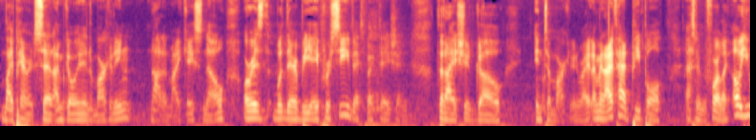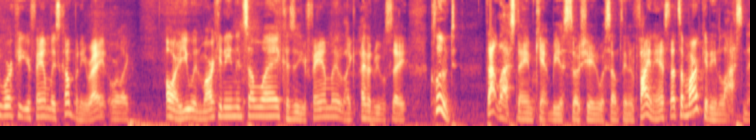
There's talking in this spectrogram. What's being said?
my parents said I'm going into marketing? Not in my case, no. Or is would there be a perceived expectation that I should go into marketing, right? I mean, I've had people ask me before, like, "Oh, you work at your family's company, right?" Or like, "Oh, are you in marketing in some way because of your family?" Like, I've had people say, "Klunt, that last name can't be associated with something in finance. That's a marketing last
